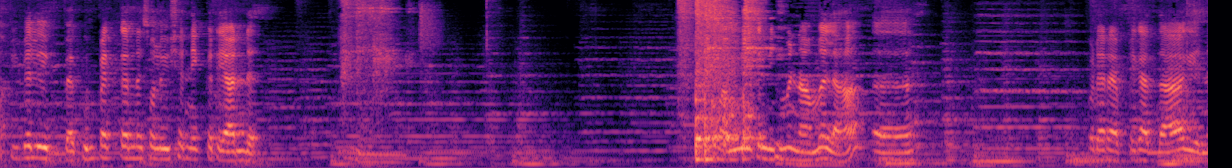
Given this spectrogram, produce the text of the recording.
අපි බැලුවේ වැකුම් පැක් කරන සොලියුෂන් එකට යන්න. මම මේක මෙහිම නමලා පොඩ රැප් එකක් දාගෙන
